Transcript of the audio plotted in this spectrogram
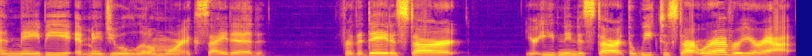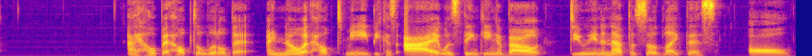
and maybe it made you a little more excited for the day to start, your evening to start, the week to start, wherever you're at. I hope it helped a little bit. I know it helped me because I was thinking about doing an episode like this all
